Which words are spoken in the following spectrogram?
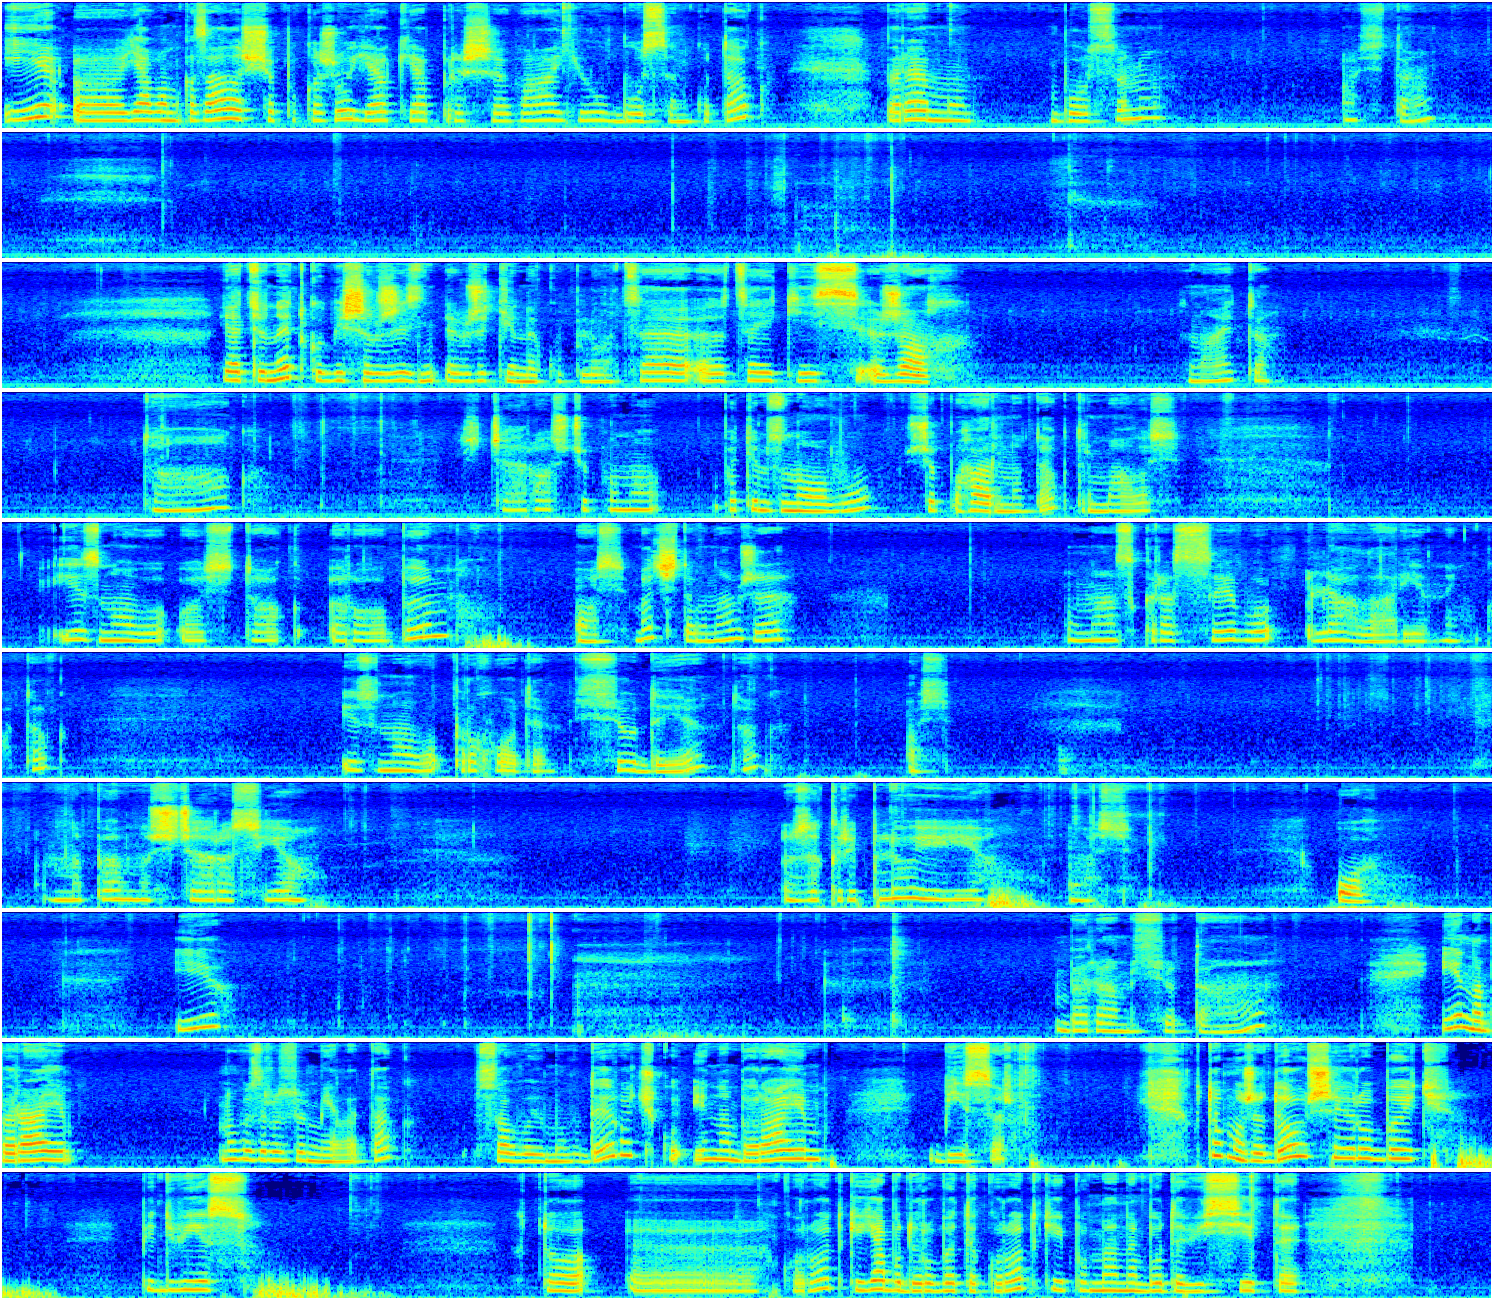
І е, я вам казала, що покажу, як я пришиваю бусинку, так? Беремо бусину, ось так. Я цю нитку більше в, жизнь, в житті не куплю. Це, е, це якийсь жах. Знаєте? Так. Ще раз, щоб воно потім знову, щоб гарно так трималось. І знову ось так робимо. Ось, бачите, вона вже у нас красиво лягла рівненько, так? І знову проходимо сюди, так? Ось. Напевно, ще раз я закріплю її. Ось. О. І беремо сюди і набираємо Ну, ви зрозуміли, так? Всовуємо в дирочку і набираємо бісер. Хто може довший робити підвіз, хто е, короткий. Я буду робити короткий, бо в мене буде висіти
